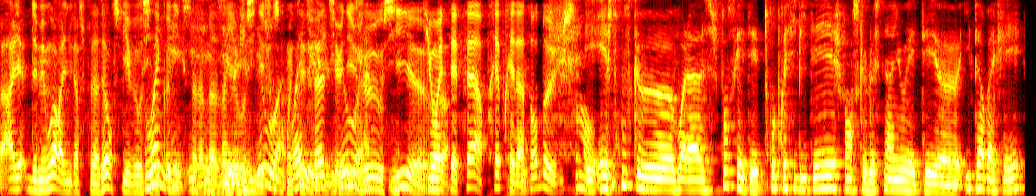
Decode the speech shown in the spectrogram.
de mémoire, Alien vs Predator, parce qu'il y avait aussi Ouais, des comics à la base. hein, Il y le a jeu aussi des choses qui ont ouais, été il faites. Il y a eu des jeux aussi. euh, qui ont voilà. été faits après Predator 2, justement. Et, et je trouve que voilà, je pense qu'elle a été trop précipité. Je pense que le scénario a été euh, hyper bâclé.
